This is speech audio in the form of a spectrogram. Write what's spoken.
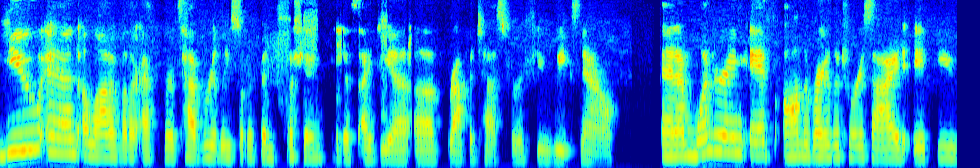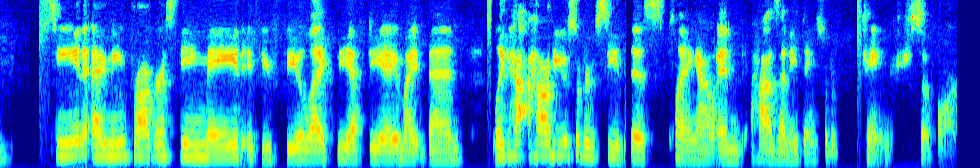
you and a lot of other experts have really sort of been pushing for this idea of rapid tests for a few weeks now. And I'm wondering if on the regulatory side, if you've seen any progress being made, if you feel like the FDA might bend, like how, how do you sort of see this playing out and has anything sort of changed so far?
